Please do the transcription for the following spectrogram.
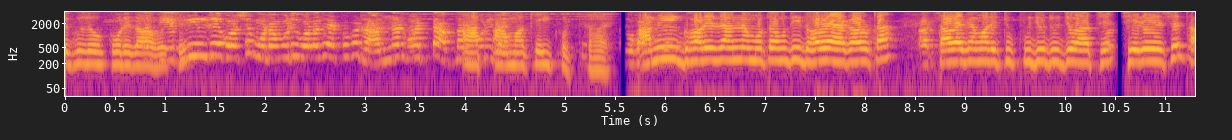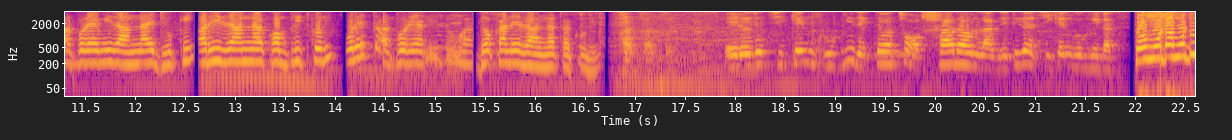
এগুলো করে দেওয়া হচ্ছে। যে বসে মোটামুটি বলা যায় এক প্রকার রান্নার ভাতটা আপনার আমাকেই করতে হয়। আমি ঘরের রান্না মোটামুটি ধরো এগারোটা। আচ্ছা। তার আগে আমার একটু পুজো টুজো আছে। সেরে এসে তারপরে আমি রান্নায় ঢুকি। বাড়ির রান্না কমপ্লিট করি করে তারপরে আমি তোমার দোকানের রান্নাটা করি। আচ্ছা আচ্ছা আচ্ছা। এই রয়েছে চিকেন ঘুগনি দেখতে পাচ্ছ অসাধারণ লাগছে ঠিক আছে চিকেন ঘুগনিটা। তো মোটামুটি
